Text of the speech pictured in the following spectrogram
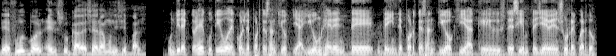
de fútbol en su cabecera municipal. Un director ejecutivo de Coldeportes Antioquia y un gerente de Indeportes Antioquia que usted siempre lleve en su recuerdo.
